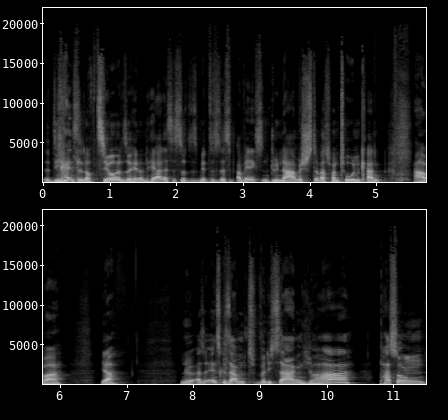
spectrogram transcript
die einzelnen Optionen so hin und her. Das ist so das, mit, das, das am wenigsten dynamischste, was man tun kann. Aber ja, nö. Also insgesamt würde ich sagen, ja, Passung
